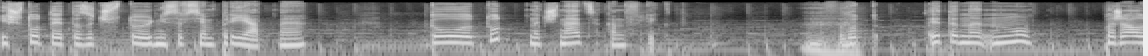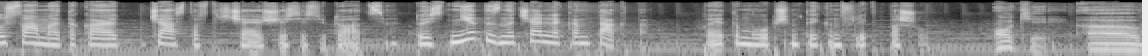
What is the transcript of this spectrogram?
и что-то это зачастую не совсем приятное, то тут начинается конфликт. Угу. Вот это, ну, пожалуй, самая такая часто встречающаяся ситуация. То есть нет изначально контакта, поэтому, в общем-то, и конфликт пошел. Окей. А,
